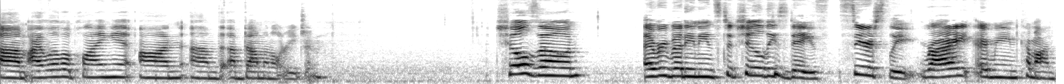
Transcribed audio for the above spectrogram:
Um, I love applying it on um, the abdominal region. Chill zone. Everybody needs to chill these days. Seriously, right? I mean, come on.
